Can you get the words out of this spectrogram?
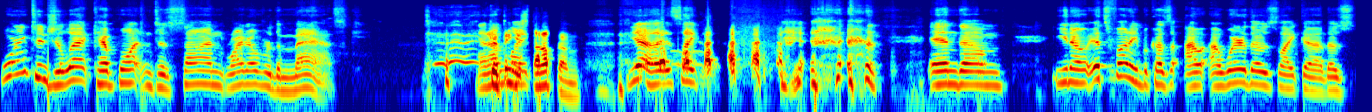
Warrington Gillette kept wanting to sign right over the mask. And Good I'm thing like, you stopped them. Yeah, it's like, and um, you know, it's funny because I, I wear those like uh, those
